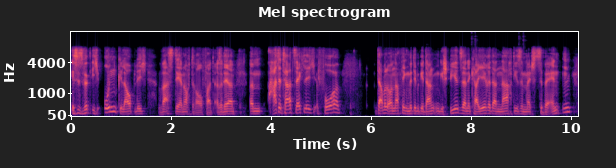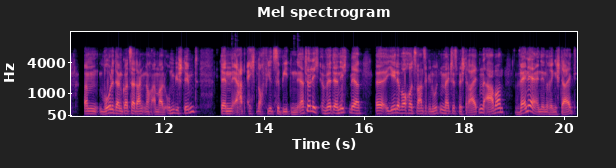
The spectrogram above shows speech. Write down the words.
ist es wirklich unglaublich, was der noch drauf hat. Also der ähm, hatte tatsächlich vor Double or Nothing mit dem Gedanken gespielt, seine Karriere dann nach diesem Match zu beenden. Ähm, wurde dann Gott sei Dank noch einmal umgestimmt, denn er hat echt noch viel zu bieten. Natürlich wird er nicht mehr äh, jede Woche 20 Minuten Matches bestreiten, aber wenn er in den Ring steigt,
